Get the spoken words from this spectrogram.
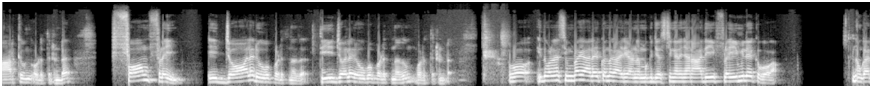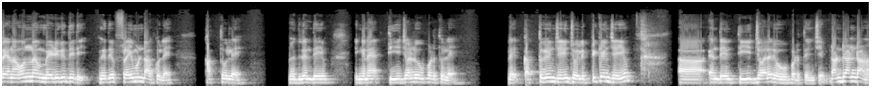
മാർക്ക് കൊടുത്തിട്ടുണ്ട്. ഫോം ഫ്ലെയിം ഈ ജോല രൂപപ്പെടുത്തുന്നത് തീജോല രൂപപ്പെടുത്തുന്നതും കൊടുത്തിട്ടുണ്ട്. അപ്പോൾ ഇത് വളരെ സിമ്പിളായി ആലോചിക്കുന്ന കാര്യമാണ്. നമുക്ക് ജസ്റ്റ് ഇങ്ങനെ ഞാൻ ആദ്യം ഈ ഫ്ലെയിമിലേക്ക് പോകാം. നമുക്കറിയാം ഒന്ന് മെഴുകുതിരി മെഴുകുതിരി ഫ്ലെയിം ഉണ്ടാക്കൂലേ? കത്തൂലേ? എന്ത് ചെയ്യും? ഇങ്ങനെ തീജ്വാല രൂപപ്പെടുത്തൂലേ? കത്തുകയും ചെയ്യും ജ്വലിപ്പിക്കുകയും ചെയ്യും. എന്ത് ചെയ്യും? തീജ്വാല രൂപപ്പെടുത്തുകയും ചെയ്യും. രണ്ട് രണ്ടാണ്.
